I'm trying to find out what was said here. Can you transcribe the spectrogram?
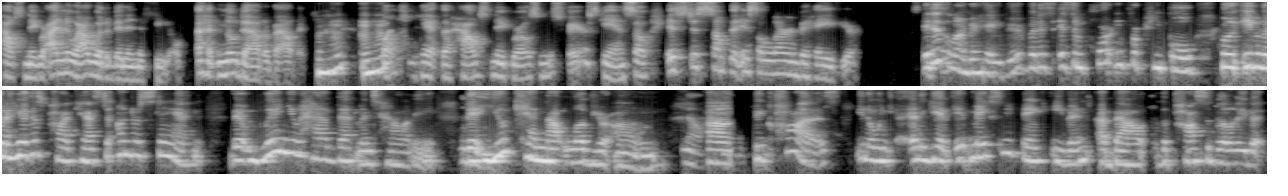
house Negro. I knew I would have been in the field. I had no doubt about it. Mm-hmm, mm-hmm. But you had the house Negroes and was fair skinned. So it's just something, it's a learned behavior. It is a learned behavior, but it's, it's important for people who are even going to hear this podcast to understand that when you have that mentality, mm-hmm. that you cannot love your own. No. Um, because, you know, when, and again, it makes me think even about the possibility that,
